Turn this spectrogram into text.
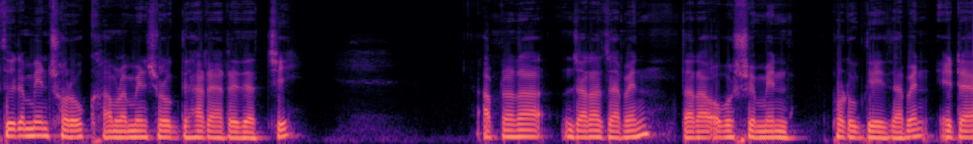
তো এটা মেন সড়ক, আমরা মেন সড়ক দিয়ে হাঁটে হাঁটে যাচ্ছি। আপনারা যারা যাবেন, তারা অবশ্যই মেন ফটক দিয়ে যাবেন। এটা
